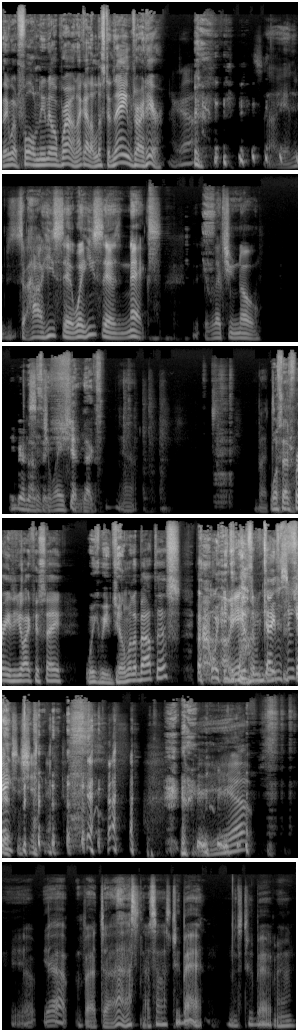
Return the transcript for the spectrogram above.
They went full Nino Brown. I got a list of names right here. Yeah. so yeah, so how he said what he says next, it lets you know. You better The not say situation, shit next. Yeah. But What's uh, that phrase you like to say? We can be gentlemen about this. we Oh, can oh, yeah, into some we gangster shit. shit. yeah. Yep. Yeah. But uh, that's that's that's too bad. That's too bad, man.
